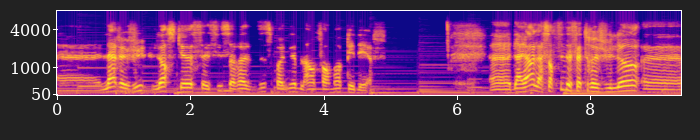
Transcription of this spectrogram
euh, la revue lorsque celle-ci sera disponible en format PDF. Euh, d'ailleurs, la sortie de cette revue-là euh,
